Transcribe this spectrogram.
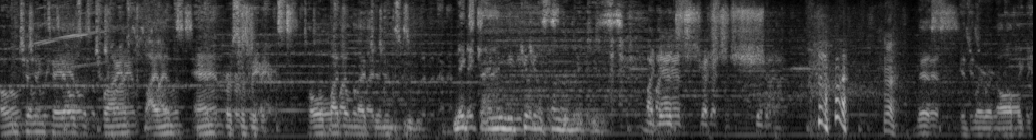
Bone chilling tales of triumph, violence, and perseverance, told by the legends who lived them. Next time when you kill the son of bitches. My dad stretched the shit out. This is where it all began.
